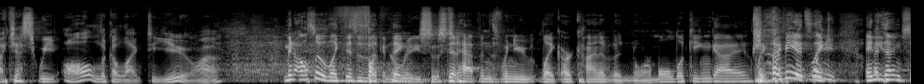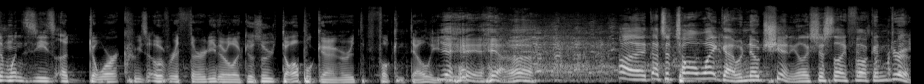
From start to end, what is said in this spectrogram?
I guess we all look alike to you, huh? I mean, also, like, this is Fucking thing racist. that happens when you, like, are kind of a normal-looking guy. Like, to me, it's like, anytime someone sees a dork who's over 30, they're like, is there a doppelganger at the fucking deli? Yeah, dude?" yeah, yeah. Uh, oh, that's a tall white guy with no chin. He looks just like fucking Drew.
